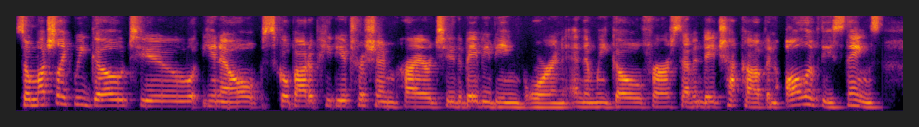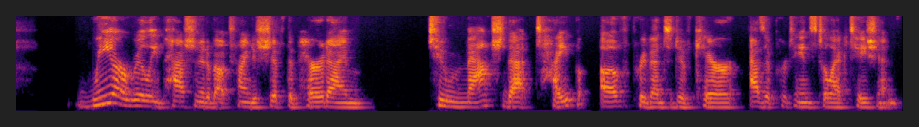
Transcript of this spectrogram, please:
So much like we go to, you know, scope out a pediatrician prior to the baby being born, and then we go for our seven day checkup and all of these things, we are really passionate about trying to shift the paradigm to match that type of preventative care as it pertains to lactation.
